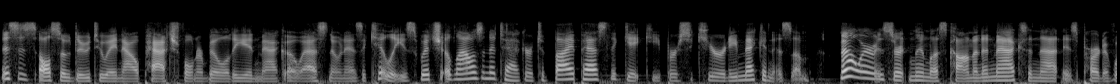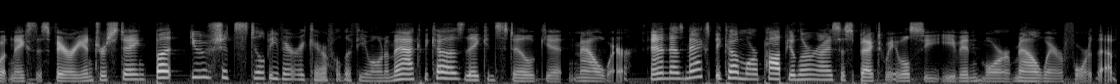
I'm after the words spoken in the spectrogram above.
This is also due to a now patched vulnerability in Mac OS known as Achilles, which allows an attacker to bypass the gatekeeper security mechanism. Malware is certainly less common in Macs, and that is part of what makes this very interesting, but you should still be very careful if you own a Mac because they can still get malware. And as Macs become more popular, I suspect we will see even more malware for them.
